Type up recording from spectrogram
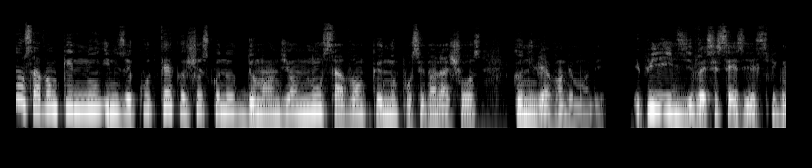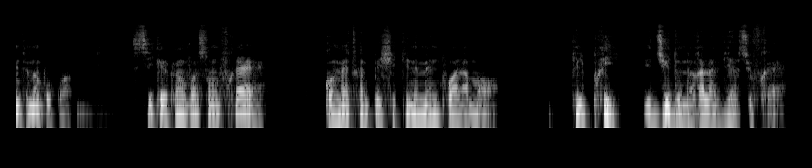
nous savons que nous, il nous écoute quelque chose que nous demandions, nous savons que nous possédons la chose que nous lui avons demandé. Et puis, il dit, verset 16, il explique maintenant pourquoi. Si quelqu'un voit son frère commettre un péché qui ne mène pas à la mort, qu'il prie et Dieu donnera la vie à ce frère.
